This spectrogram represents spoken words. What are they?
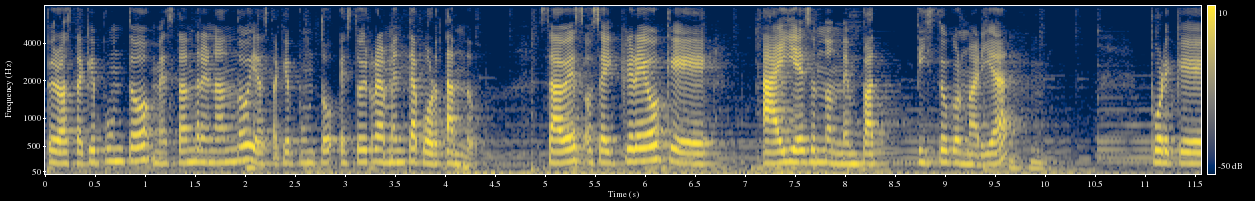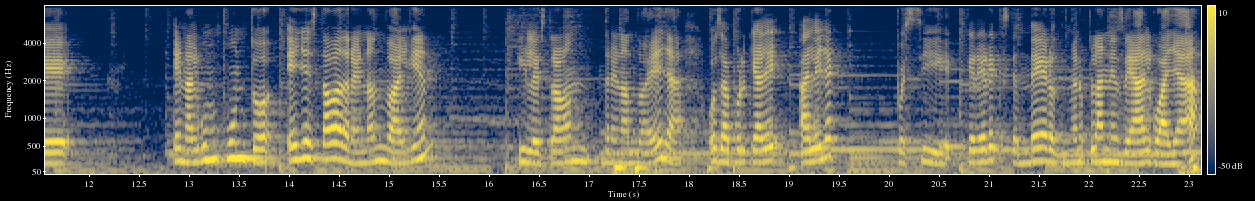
pero hasta qué punto me están drenando y hasta qué punto estoy realmente aportando. ¿Sabes? O sea, y creo que ahí es en donde empatizo con María. Porque en algún punto ella estaba drenando a alguien y le estaban drenando a ella. O sea, porque al, al ella, pues sí, querer extender o tener planes de algo allá,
